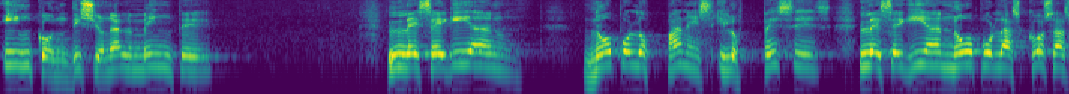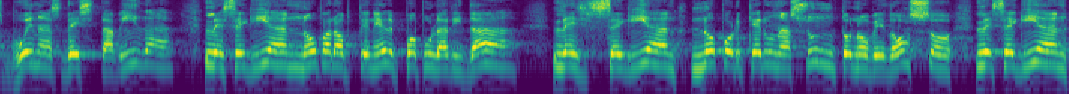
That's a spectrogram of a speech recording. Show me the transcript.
incondicionalmente. Le seguían no por los panes y los peces, le seguían no por las cosas buenas de esta vida, le seguían no para obtener popularidad, le seguían no porque era un asunto novedoso, le seguían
